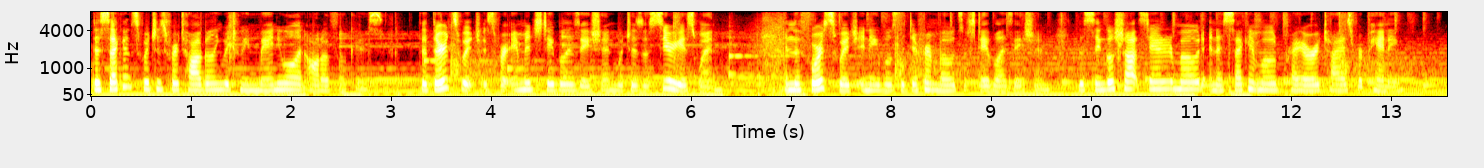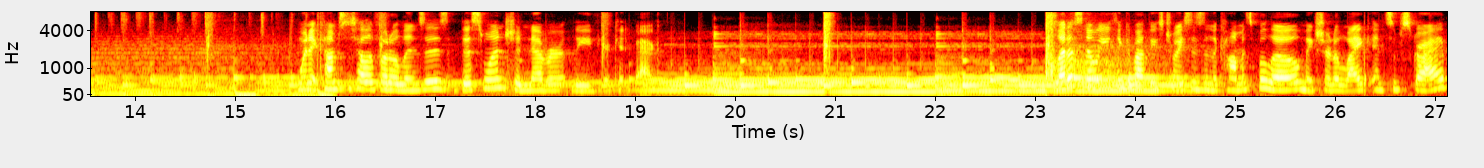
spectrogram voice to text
The second switch is for toggling between manual and autofocus. The third switch is for image stabilization, which is a serious win. And the fourth switch enables the different modes of stabilization, the single shot standard mode and a second mode prioritized for panning. When it comes to telephoto lenses, this one should never leave your kit bag. Let us know what you think about these choices in the comments below. Make sure to like and subscribe,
